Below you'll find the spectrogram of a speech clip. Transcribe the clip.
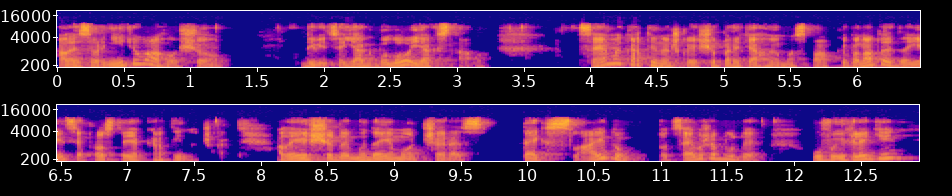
Але зверніть увагу, що дивіться, як було, як стало. Це ми картиночку, якщо перетягуємо з папки, вона додається просто як картиночка. Але якщо ми даємо через текст слайду, то це вже буде у вигляді,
